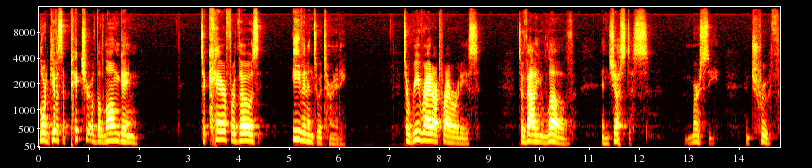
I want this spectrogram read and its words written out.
Lord, give us a picture of the long game to care for those even into eternity, to rewrite our priorities, to value love and justice, mercy and truth.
